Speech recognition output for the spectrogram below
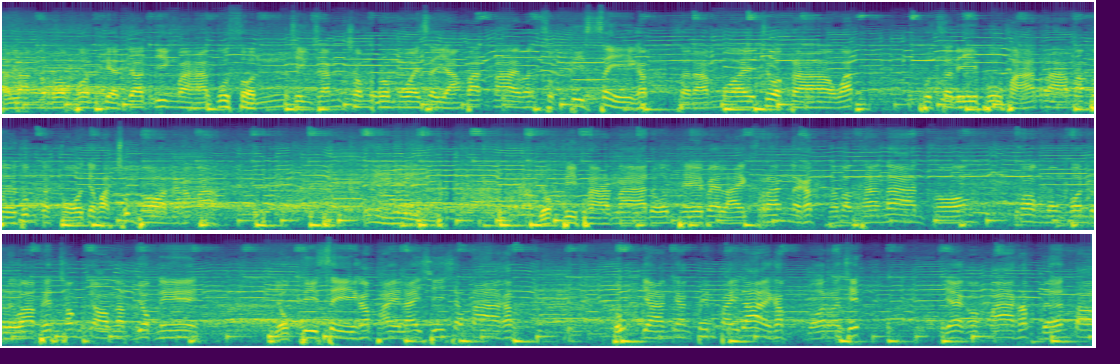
พลังรวมพลเกียรติยอดยิ่งมหากุศล ชิงแชมป์ชมรมมวยสยามภาคใต้วันศุกร์ที่ 4 ครับ สนามมวยชั่วคราววัด พุทธดีภูผารามอำเภอทุ่งตะโกจังหวัดชุมพรนะครับยกที่ผ่านมาโดนเทไปหลายครั้งนะครับสำหรับทางด้านของกล้องมงคลหรือว่าเพชรช่องจอมครับยกนี้ ยกทีสี่ 4 ครับไฮไลท์ชี้ชะตาครับ ทุกอย่างยังเป็นไปได้ครับวรชิตแยกออกมาครับเดินต่อ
